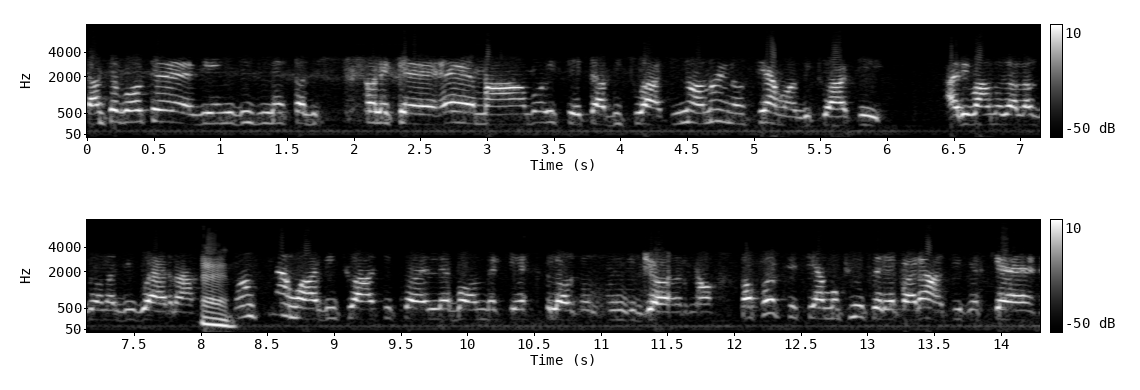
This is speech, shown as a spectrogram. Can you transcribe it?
tante volte viene dismessa la discussione che eh, ma voi siete abituati. No, noi non siamo abituati arrivando dalla zona di guerra. Eh. Non siamo abituati a quelle bombe che esplodono ogni giorno, ma forse siamo più preparati perché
